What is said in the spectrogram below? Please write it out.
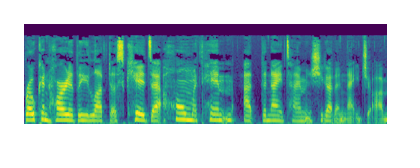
brokenheartedly left us kids at home with him at the nighttime, and she got a night job.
